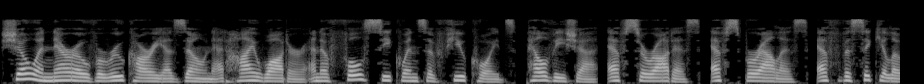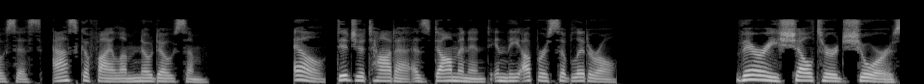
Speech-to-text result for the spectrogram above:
show a narrow Verrucaria zone at high water and a full sequence of fucoids, Pelvetia, F. serratus, F. spiralis, F. vesiculosus, Ascophyllum nodosum. L. digitata is dominant in the upper sublittoral. Very sheltered shores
